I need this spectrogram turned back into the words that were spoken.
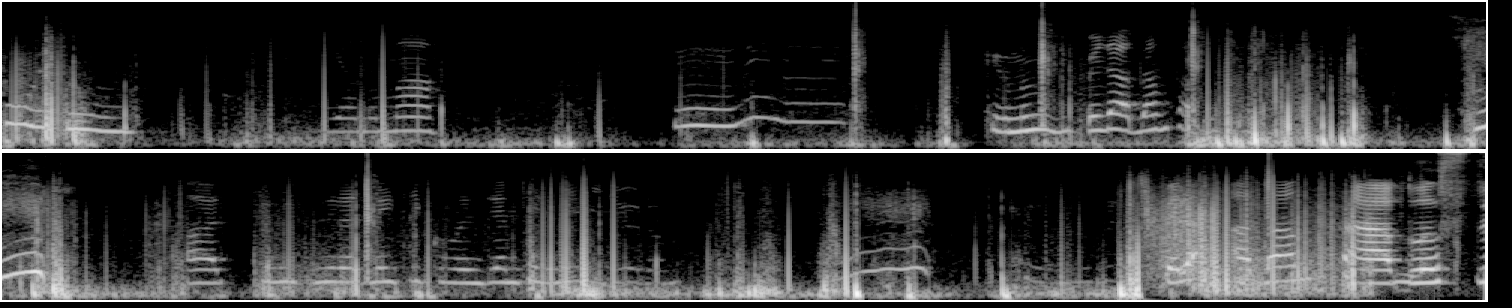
Koydum. Yanıma. Kırmızı cübbeli adam tablosu. Sus. Artık sinir etmek için kullanacağım kelimeyi biliyorum. Cübbeli adam tablosu.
